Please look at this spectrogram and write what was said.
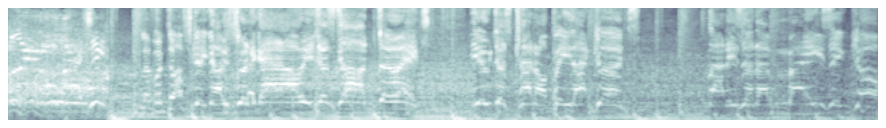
Lionel Messi! Lewandowski goes through it again! Oh, you just can't do it! You just cannot be that good! That is an amazing goal!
